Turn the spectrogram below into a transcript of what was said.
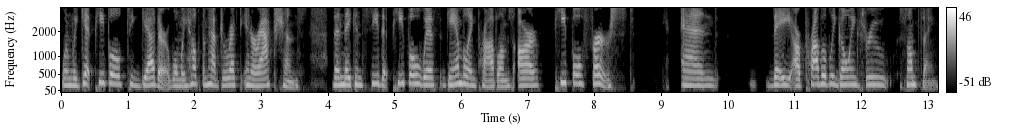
when we get people together, when we help them have direct interactions, then they can see that people with gambling problems are people first and they are probably going through something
